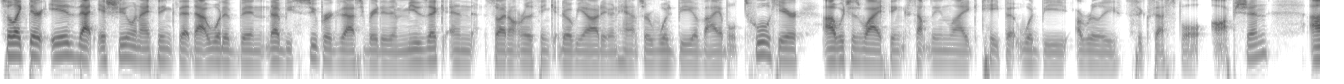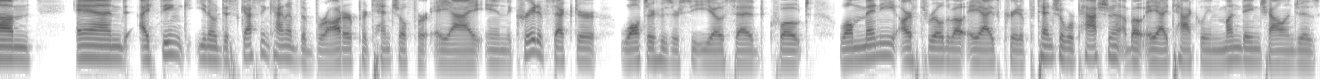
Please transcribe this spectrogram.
So like there is that issue and I think that that would have been that'd be super exacerbated in music and so I don't really think Adobe Audio Enhancer would be a viable tool here, uh, which is why I think something like Tape It would be a really successful option. Um, and I think, you know, discussing kind of the broader potential for AI in the creative sector, Walter, who's our CEO, said, quote, while many are thrilled about AI's creative potential, we're passionate about AI tackling mundane challenges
